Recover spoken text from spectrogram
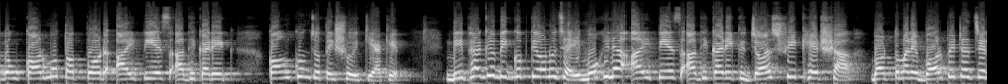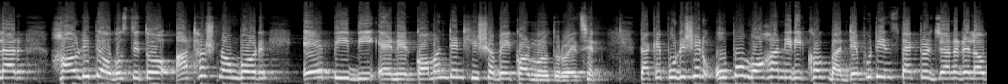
এবং কর্মতৎপর আইপিএস আধিকারিক কঙ্কনজ্যোতি শইকিয়াকে। বিভাগীয় বিজ্ঞপ্তি অনুযায়ী মহিলা আইপিএস আধিকারিক জয়শ্রী খেরসা বর্তমানে বরপেটা জেলার হাওড়িতে অবস্থিত আঠাশ নম্বর এপিবিএন এর কমান্ডেন্ট হিসাবে কর্মরত রয়েছেন। তাকে পুলিশের উপমহানিরীক্ষক বা deputy inspector general of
